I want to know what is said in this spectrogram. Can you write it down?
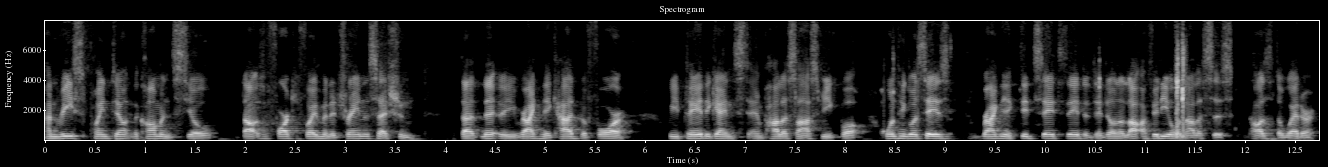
and Reese pointed out in the comments, you know, that was a 45 minute training session that literally Rangnick had before we played against in Palace last week. But one thing I would say is Rangnick did say today that they've done a lot of video analysis because of the weather,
